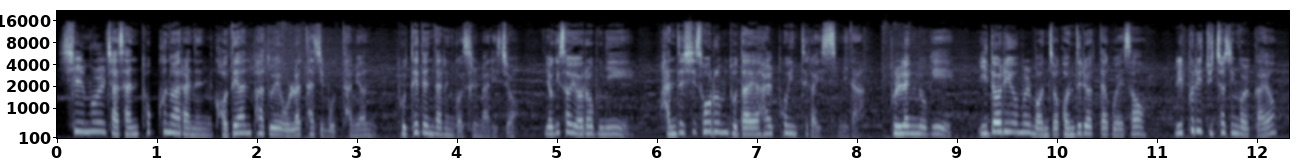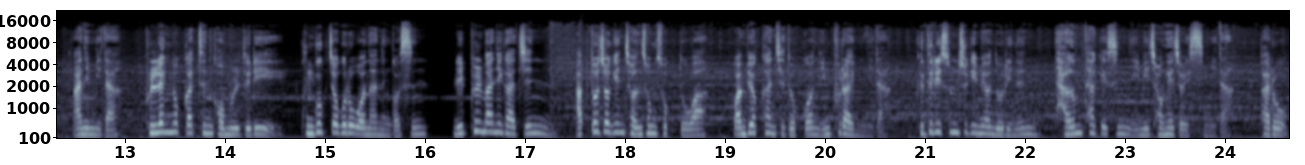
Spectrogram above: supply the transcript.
실물 자산 토큰화라는 거대한 파도에 올라타지 못하면 도태된다는 것을 말이죠. 여기서 여러분이 반드시 소름 돋아야 할 포인트가 있습니다. 블랙록이 이더리움을 먼저 건드렸다고 해서 리플이 뒤처진 걸까요? 아닙니다. 블랙록 같은 거물들이 궁극적으로 원하는 것은 리플만이 가진 압도적인 전송 속도와 완벽한 제도권 인프라입니다. 그들이 숨죽이며 노리는 다음 타겟은 이미 정해져 있습니다. 바로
